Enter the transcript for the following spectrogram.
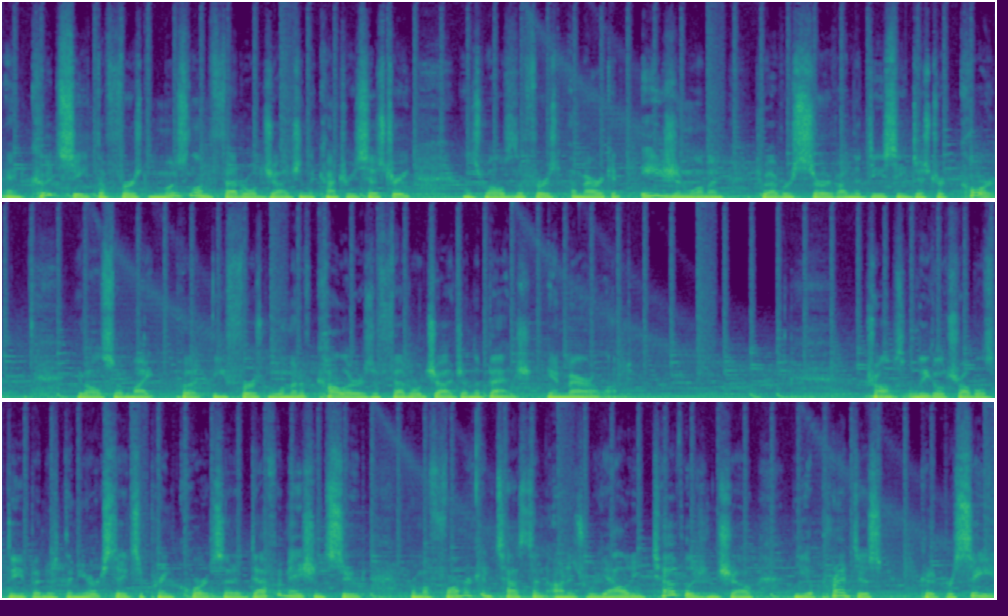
and could seat the first Muslim federal judge in the country's history, as well as the first American Asian woman to ever serve on the D.C. District Court. It also might put the first woman of color as a federal judge on the bench in Maryland. Trump's legal troubles deepened as the New York State Supreme Court said a defamation suit from a former contestant on his reality television show, The Apprentice, could proceed.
